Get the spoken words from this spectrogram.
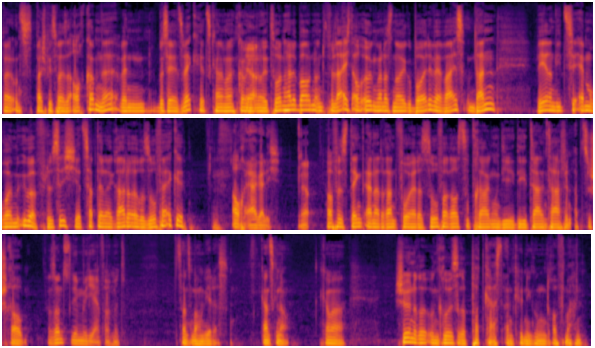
bei uns beispielsweise auch kommen. Ne? Wenn du bist ja jetzt weg, jetzt kann man, können wir Ja. eine neue Turnhalle bauen und vielleicht auch irgendwann das neue Gebäude, wer weiß. Und dann wären die CM-Räume überflüssig. Jetzt habt ihr da gerade eure Sofaecke. Auch ärgerlich. Ja. Ich hoffe, es denkt einer dran, vorher das Sofa rauszutragen und die digitalen Tafeln abzuschrauben. Ansonsten nehmen wir die einfach mit. Sonst machen wir das. Ganz genau. Kann man schönere und größere Podcast-Ankündigungen drauf machen.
